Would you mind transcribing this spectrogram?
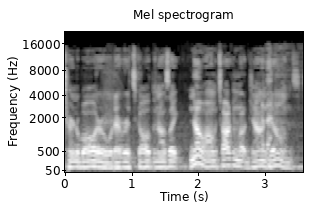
Turinabol or whatever it's called? And I was like, no, I'm talking about Jon Jones.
